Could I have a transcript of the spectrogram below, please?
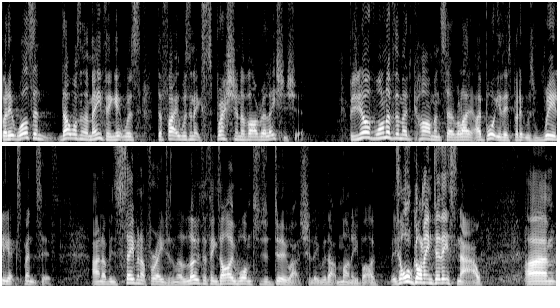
but it wasn't, that wasn't the main thing. It was the fact it was an expression of our relationship. But you know, if one of them had come and said, Well, I, I bought you this, but it was really expensive. And I've been saving up for ages, and there are loads of things I wanted to do actually with that money, but I've, it's all gone into this now. Um,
